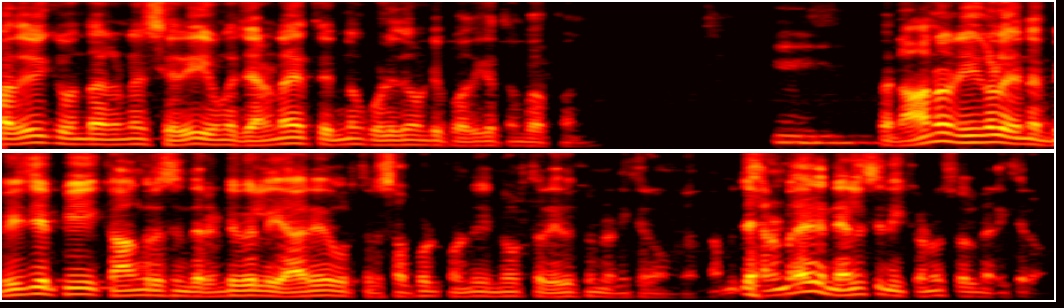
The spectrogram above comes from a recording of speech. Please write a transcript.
பதவிக்கு வந்தாங்கன்னா சரி இவங்க ஜனநாயகத்தை இன்னும் குழி தோண்டி புதைக்கத்தான் பார்ப்பாங்க. இப்ப நானும் நீங்களும் என்ன பிஜேபி காங்கிரஸ் இந்த ரெண்டு பேர்ல யாரையோ ஒருத்தர் சப்போர்ட் பண்ணி இன்னொருத்தர் எதுக்குன்னு நினைக்கிறவங்க. நம்ம ஜனநாயகம் நிலைச்சு நிக்கணும்னு சொல்லி நினைக்கிறோம்.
